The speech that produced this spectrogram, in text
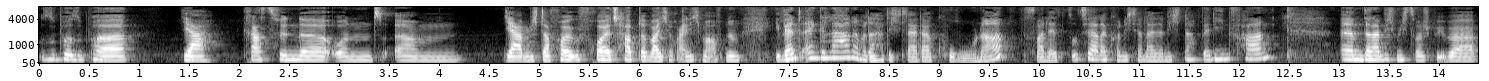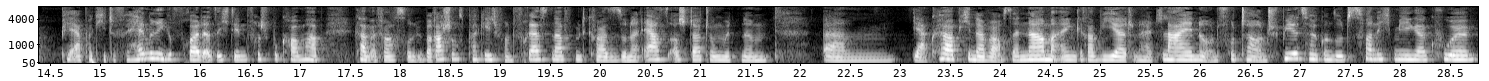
super, super, ja, krass finde und ähm, ja, mich da voll gefreut habe. Da war ich auch eigentlich mal auf einem Event eingeladen, aber da hatte ich leider Corona. Das war letztes Jahr, da konnte ich dann leider nicht nach Berlin fahren. Ähm, dann habe ich mich zum Beispiel über PR-Pakete für Henry gefreut, als ich den frisch bekommen habe. Kam einfach so ein Überraschungspaket von Fressnapf mit quasi so einer Erstausstattung mit einem ähm, ja, Körbchen. Da war auch sein Name eingraviert und halt Leine und Futter und Spielzeug und so. Das fand ich mega cool.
